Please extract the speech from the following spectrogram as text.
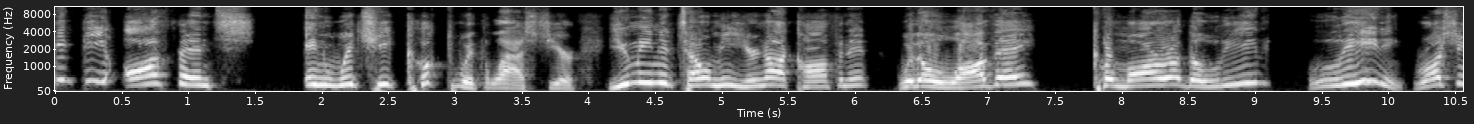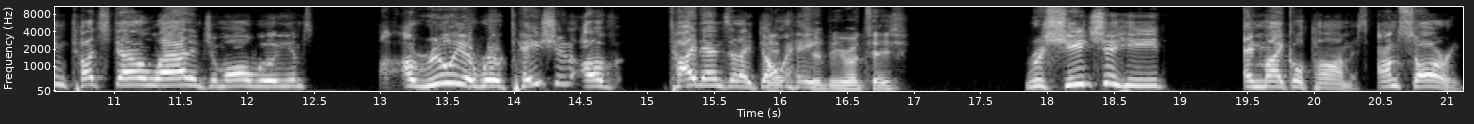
at the offense in which he cooked with last year. You mean to tell me you're not confident with Olave, Kamara, the lead leading rushing touchdown lad, and Jamaal Williams? A, a really a rotation of tight ends that I don't it hate. Should be rotation. Rashid Shaheed and Michael Thomas. I'm sorry.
